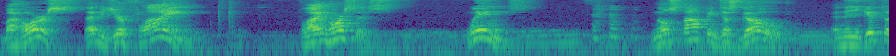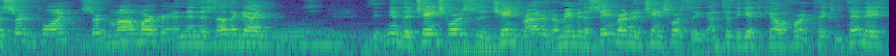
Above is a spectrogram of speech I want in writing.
By horse. That means you're flying. Flying horses. Wings. No stopping, just go. And then you get to a certain point, a certain mile marker, and then this other guy, you know, they change horses and change riders, or maybe the same rider to change horses until they get to California. It takes them 10 days.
